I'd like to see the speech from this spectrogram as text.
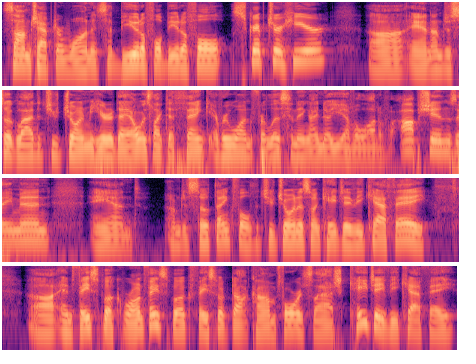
Psalm chapter one. It's a beautiful, beautiful scripture here. Uh, and I'm just so glad that you've joined me here today. I always like to thank everyone for listening. I know you have a lot of options, amen. And I'm just so thankful that you join us on KJV Cafe uh, and Facebook. We're on Facebook, facebook.com forward slash KJV Cafe.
